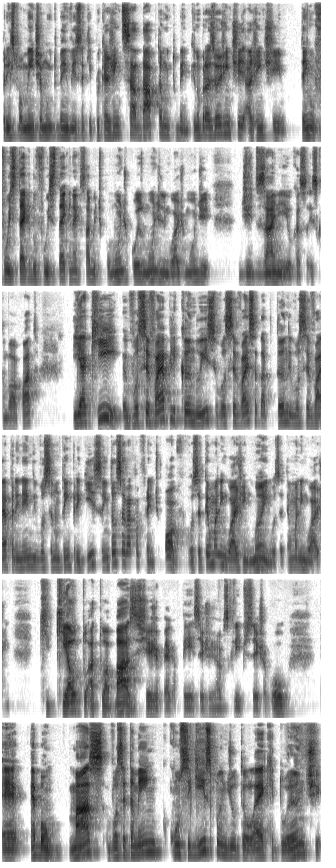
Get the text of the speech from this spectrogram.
principalmente, é muito bem visto aqui? Porque a gente se adapta muito bem. Porque no Brasil a gente, a gente tem o full stack do full stack, né? Que sabe, tipo, um monte de coisa, um monte de linguagem, um monte de, de design e o Escambau A4. E aqui você vai aplicando isso, você vai se adaptando e você vai aprendendo e você não tem preguiça, então você vai para frente. Óbvio, você tem uma linguagem mãe, você tem uma linguagem que, que é a tua base, seja PHP, seja JavaScript, seja Go, é, é bom. Mas você também conseguir expandir o teu leque durante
